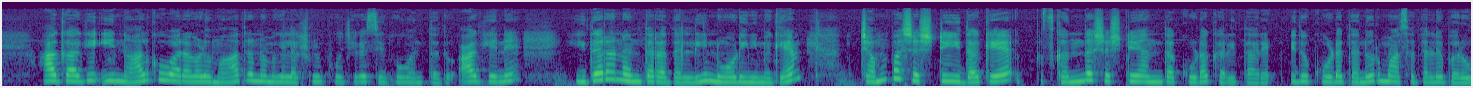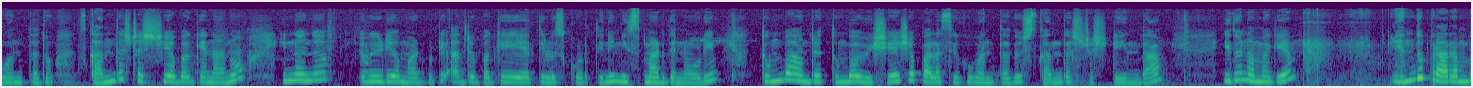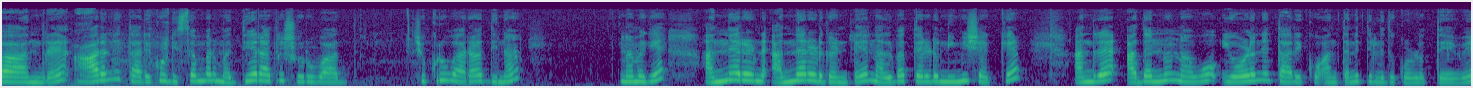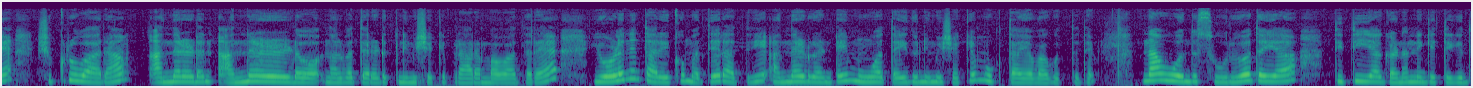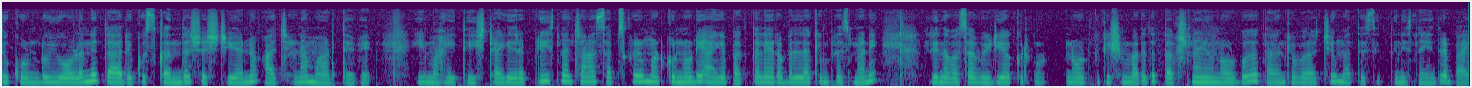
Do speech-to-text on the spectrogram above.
ಹಾಗಾಗಿ ಈ ನಾಲ್ಕು ವಾರಗಳು ಮಾತ್ರ ನಮಗೆ ಲಕ್ಷ್ಮೀ ಪೂಜೆಗೆ ಸಿಗುವಂಥದ್ದು. ಹಾಗೆಯೇ ಇದರ ನಂತರದಲ್ಲಿ ನೋಡಿ ನಿಮಗೆ ಚಂಪಷಷ್ಠಿ ಇದಕ್ಕೆ ಸ್ಕಂದ ಷಷ್ಠಿ ಅಂತ ಕೂಡ ಕರೀತಾರೆ. ಇದು ಕೂಡ ಧನುರ್ಮಾಸದಲ್ಲಿ ಬರುವಂಥದ್ದು. ಸ್ಕಂದ ಷಷ್ಠಿಯ ಬಗ್ಗೆ ನಾನು ಇನ್ನೊಂದು ವಿಡಿಯೋ ಮಾಡಿಬಿಟ್ಟು ಅದ್ರ ಬಗ್ಗೆ ತಿಳಿಸ್ಕೊಡ್ತೀನಿ. ಮಿಸ್ ಮಾಡಿದೆ ನೋಡಿ. ತುಂಬ ಅಂದರೆ ತುಂಬ ವಿಶೇಷ ಫಲ ಸಿಗುವಂಥದ್ದು ಸ್ಕಂದ ಷಷ್ಠಿಯಿಂದ ಇದು ನಮಗೆ ಎಂದು ಪ್ರಾರಂಭ ಅಂದರೆ ಆರನೇ ತಾರೀಕು ಡಿಸೆಂಬರ್ ಮಧ್ಯರಾತ್ರಿ ಶುರುವಾದ, ಶುಕ್ರವಾರ ದಿನ ನಮಗೆ ಹನ್ನೆರಡು ಹನ್ನೆರಡು ಗಂಟೆ ನಲವತ್ತೆರಡು ನಿಮಿಷಕ್ಕೆ ಅಂದರೆ ಅದನ್ನು ನಾವು ಏಳನೇ ತಾರೀಕು ಅಂತಲೇ ತಿಳಿದುಕೊಳ್ಳುತ್ತೇವೆ. ಶುಕ್ರವಾರ ಹನ್ನೆರಡು ಹನ್ನೆರಡು ನಲವತ್ತೆರಡು ನಿಮಿಷಕ್ಕೆ ಪ್ರಾರಂಭವಾದರೆ ಏಳನೇ ತಾರೀಕು ಮಧ್ಯರಾತ್ರಿ ಹನ್ನೆರಡು ಗಂಟೆ ಮೂವತ್ತೈದು ನಿಮಿಷಕ್ಕೆ ಮುಕ್ತಾಯವಾಗುತ್ತದೆ. ನಾವು ಒಂದು ಸೂರ್ಯೋದಯ ತಿಥಿಯ ಗಣನೆಗೆ ತೆಗೆದುಕೊಂಡು ಏಳನೇ ತಾರೀಕು ಸ್ಕಂದ ಷಷ್ಠಿಯನ್ನು ಆಚರಣೆ ಮಾಡ್ತೇವೆ. ಈ ಮಾಹಿತಿ ಇಷ್ಟ ಆಗಿದರೆ ಪ್ಲೀಸ್ ನನ್ನ ಚಾನಲ್ ಸಬ್ಸ್ಕ್ರೈಬ್ ಮಾಡ್ಕೊಂಡು ನೋಡಿ. ಹಾಗೆ ಪಕ್ಕದಲ್ಲಿರೋ ಬೆಲ್ಲಕ್ಕೆ ಪ್ರೆಸ್ ಮಾಡಿ. ಇದರಿಂದ ಹೊಸ ವೀಡಿಯೋ ನೋಟಿಫಿಕೇಶನ್ ಬರುತ್ತೆ. ತಕ್ಷಣ ನೀವು ನೋಡ್ಬೋದು. ಥ್ಯಾಂಕ್ ಯು ಫಾರ್ ವಾಚಿಂಗ್ ಮತ್ತೆ ಸಿಗ್ತೀನಿ ಸ್ನೇಹಿತರೆ. ಬಾಯ್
